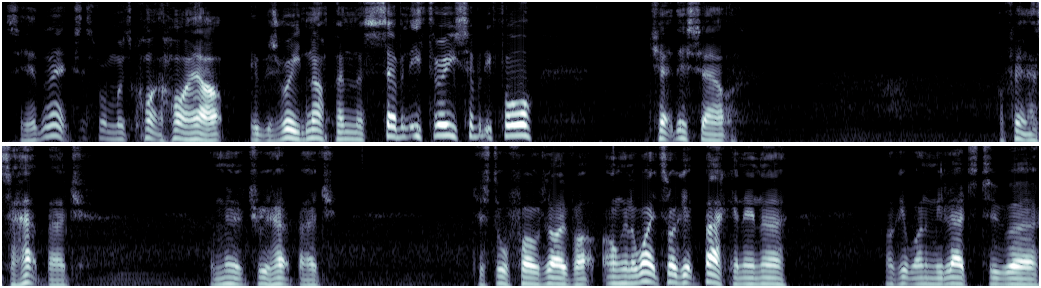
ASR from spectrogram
see you the next. This one was quite high up. It was reading up in the 73, 74. Check this out. I think that's a hat badge, a military hat badge. Just all folds over. I'm going to wait till I get back and then uh, I'll get one of my lads to uh,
